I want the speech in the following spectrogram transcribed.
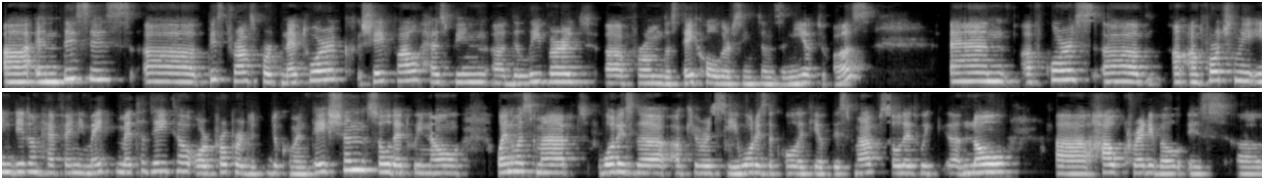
Uh, and this is uh, this transport network shapefile has been delivered from the stakeholders in Tanzania to us. And of course, uh, unfortunately, it didn't have any metadata or proper documentation so that we know when was mapped, what is the accuracy, what is the quality of this map, so that we uh, know uh, how credible is uh,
